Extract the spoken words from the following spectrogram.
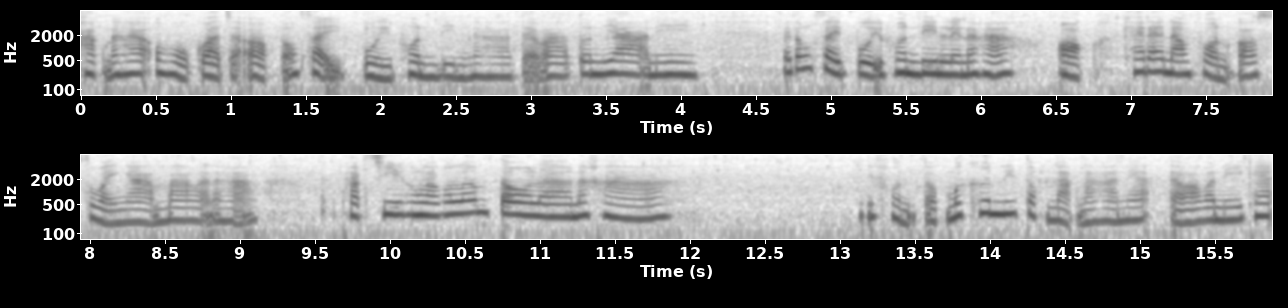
ผักนะคะโอ้โหกว่าจะออกต้องใส่ปุ๋ยพรวนดินนะคะ แต่ว่าต้นหญ้านี่ไม่ต้องใส่ปุ๋ยพรวนดินเลยนะคะ ออกแค่ได้น้ำฝนก็สวยงามมากแล้วนะคะ ผักชีของเราก็เริ่มโตแล้วนะคะ นี่ฝนตกเมื่อคืนนี้ตกหนักนะคะ เนี่ย แต่ว่าวันนี้แค่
